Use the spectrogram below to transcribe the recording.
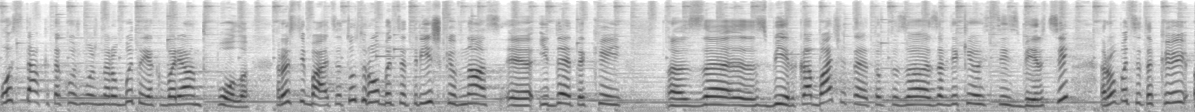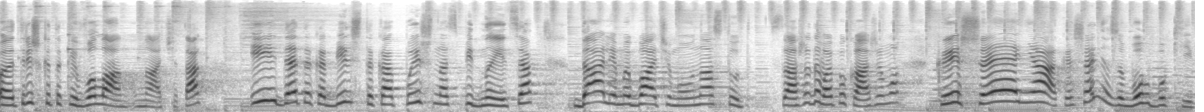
ось так також можна робити як варіант поло. Розтібається. Тут робиться трішки в нас е, іде такий. е, Збірка, бачите, тобто завдяки ось цій збірці робиться такий е, трішки такий волан, наче так. І йде така більш така пишна спідниця. Далі ми бачимо, у нас тут Саша, давай покажемо. Кишеня. Кишеня з обох боків.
